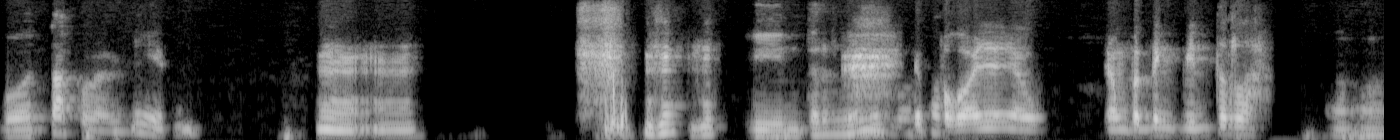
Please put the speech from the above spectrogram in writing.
Botak lagi. Iya kan? Mm-mm. Pinter nih. Ya, pokoknya yang yang penting pinter lah. Heeh.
